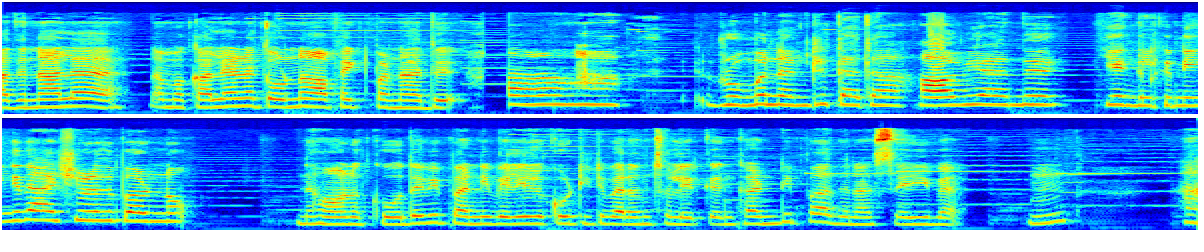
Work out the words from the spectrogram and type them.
அதனால நம்ம கல்யாணத்தை ஒன்றும் அஃபெக்ட் பண்ணாது. ரொம்ப நன்றி தாத்தா. ஆவியா இருந்து எங்களுக்கு நீங்கள் தான் ஆசீர்வாதம் பண்ணணும். நான் உனக்கு உதவி பண்ணி வெளியில் கூட்டிகிட்டு வரேன்னு சொல்லியிருக்கேன். கண்டிப்பாக அதை நான் செய்வேன். ம்? ஆ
